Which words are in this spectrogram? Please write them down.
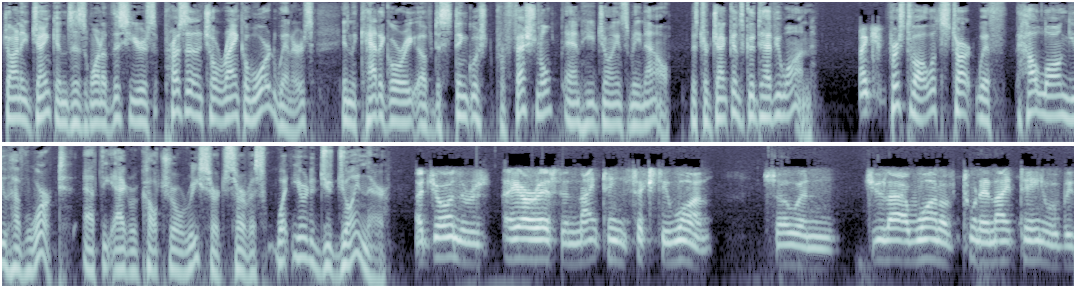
Johnny Jenkins is one of this year's Presidential Rank Award winners in the category of Distinguished Professional, and he joins me now. Mr. Jenkins, good to have you on. Thank you. First of all, let's start with how long you have worked at the Agricultural Research Service. What year did you join there? I joined the ARS in 1961. So in July 1 of 2019, it will be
